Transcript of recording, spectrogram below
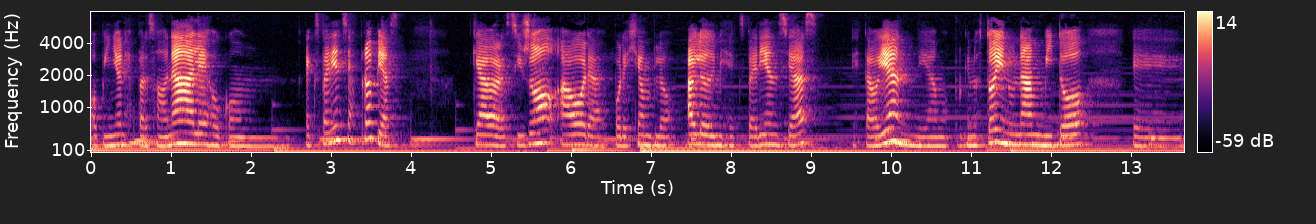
opiniones personales o con experiencias propias. Que a ver, si yo ahora, por ejemplo, hablo de mis experiencias, está bien, digamos, porque no estoy en un ámbito eh,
